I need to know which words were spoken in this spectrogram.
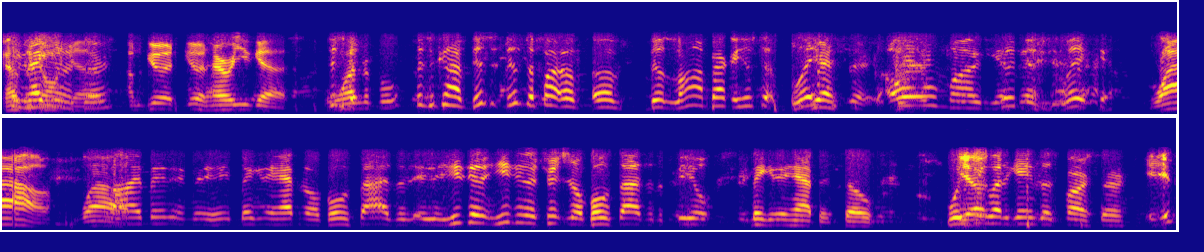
How's Jimmy, it how you going, doing, guys? I'm good, good. How are you guys? Wonderful. Mr. Kyle, this, is- this is the part of, of the linebacker himself, Blake. Yes, sir. Oh, my Yes, sir. goodness, Blake. Wow, wow. Lineman and making it happen on both sides. He's in, he's in the trenches on both sides of the field, making it happen. So, what do you think about the game thus far, sir? It's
